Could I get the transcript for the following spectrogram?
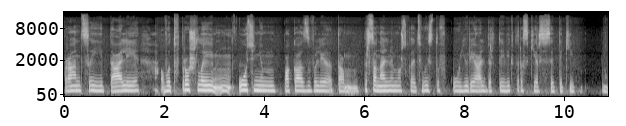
Франции, Италии. Вот в прошлой осенью мы показывали там персональную, можно сказать, выставку Юрия Альберта и Виктора Скерсиса. Это такие ну,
